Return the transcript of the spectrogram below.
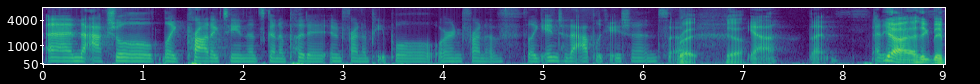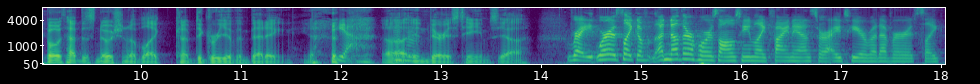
and the actual like product team that's going to put it in front of people or in front of like into the application so Right. Yeah. yeah but anyway. Yeah, I think they both have this notion of like kind of degree of embedding yeah uh, in various teams. Yeah. Right. Whereas like a, another horizontal team like finance or IT or whatever, it's like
